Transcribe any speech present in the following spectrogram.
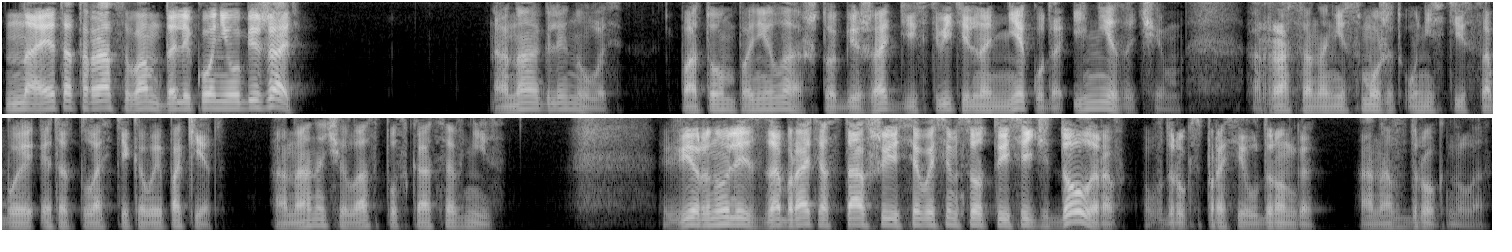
На этот раз вам далеко не убежать». Она оглянулась. Потом поняла, что бежать действительно некуда и незачем. Раз она не сможет унести с собой этот пластиковый пакет, она начала спускаться вниз. «Вернулись забрать оставшиеся восемьсот тысяч долларов?» — вдруг спросил Дронго. Она вздрогнула.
